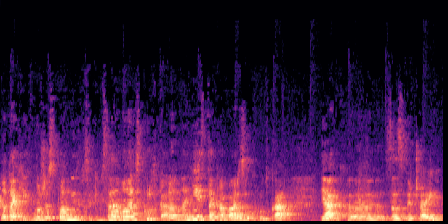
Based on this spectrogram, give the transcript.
No takich może spodni z wysokim stanem, ona jest krótka, ale ona nie jest taka bardzo krótka jak y, zazwyczaj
